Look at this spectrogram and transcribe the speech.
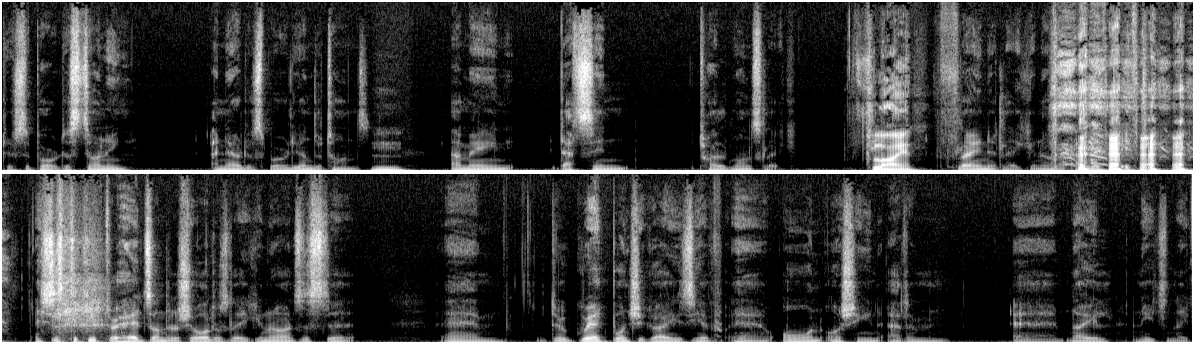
They've supported The Stunning, and now they've supported the Undertones. Mm. I mean, that's in twelve months, like Flying. flying it, like you know. And if, if, it's just to keep their heads on their shoulders, like you know. It's just a, um, they're a great bunch of guys. You have uh, Owen, Oisin, Adam, uh, Niall, and Ethan. Like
